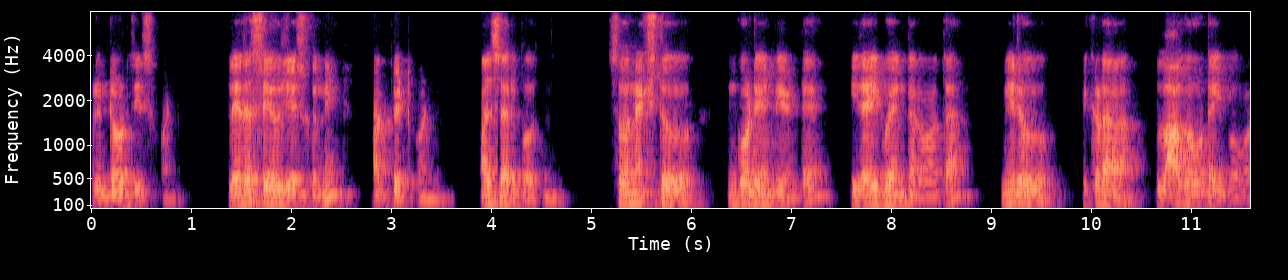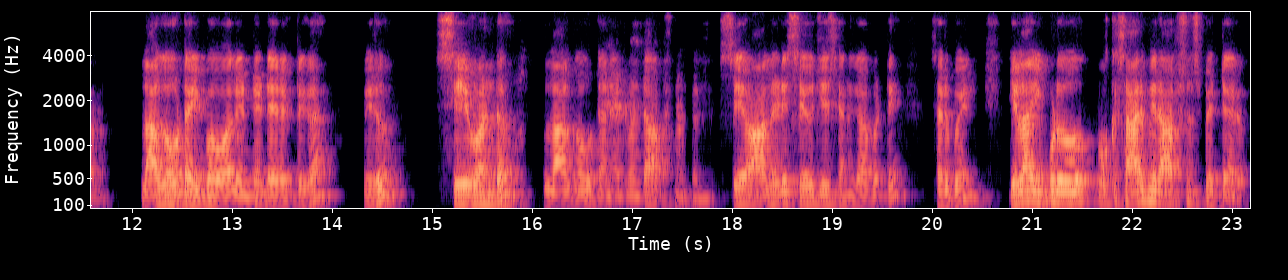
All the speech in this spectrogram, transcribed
ప్రింట్అవుట్ తీసుకోండి. లేదా సేవ్ చేసుకుని అది పెట్టుకోండి. అది సరిపోతుంది. సో నెక్స్ట్ ఇంకోటి ఏంటి అంటే ఇది అయిపోయిన తర్వాత మీరు ఇక్కడ లాగౌట్ అయిపోవాలి. లాగౌట్ అయిపోవాలి అంటే డైరెక్ట్గా మీరు సేవ్ అండ్ లాగౌట్ అనేటువంటి ఆప్షన్ ఉంటుంది. సేవ్ ఆల్రెడీ సేవ్ చేశాను కాబట్టి సరిపోయింది. ఇలా ఇప్పుడు ఒకసారి మీరు ఆప్షన్స్ పెట్టారు.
